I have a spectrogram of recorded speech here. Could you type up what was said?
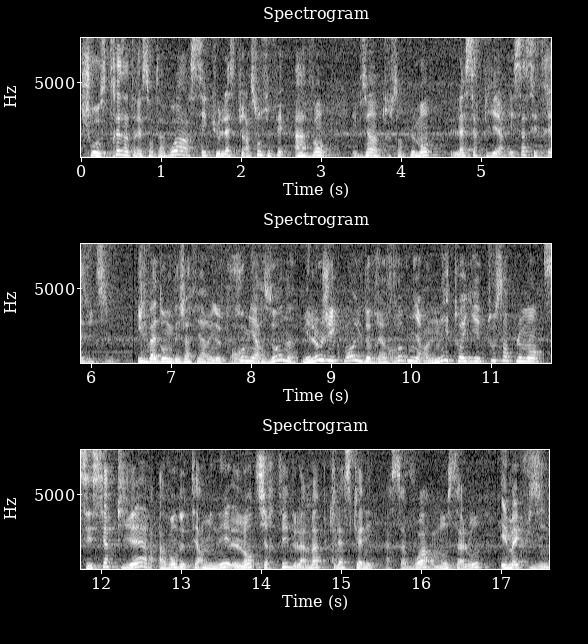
Chose très intéressante à voir, c'est que l'aspiration se fait avant et eh bien, tout simplement la serpillière et ça c'est très utile. Il va donc déjà faire une première zone, mais logiquement il devrait revenir nettoyer tout simplement ses serpillères avant de terminer l'entièreté de la map qu'il a scannée, à savoir mon salon et ma cuisine.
